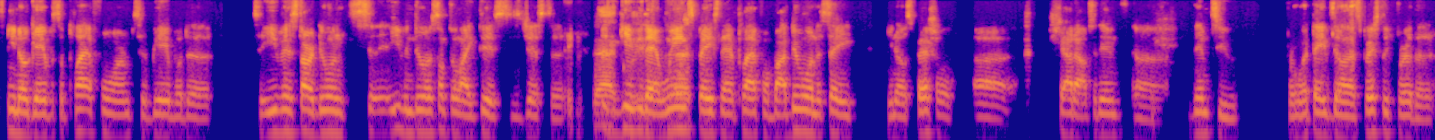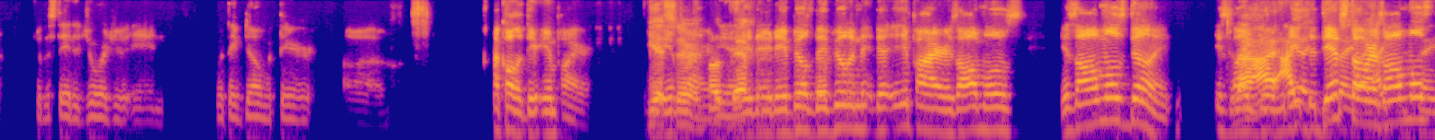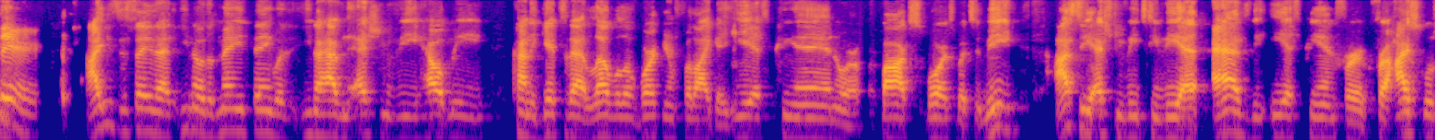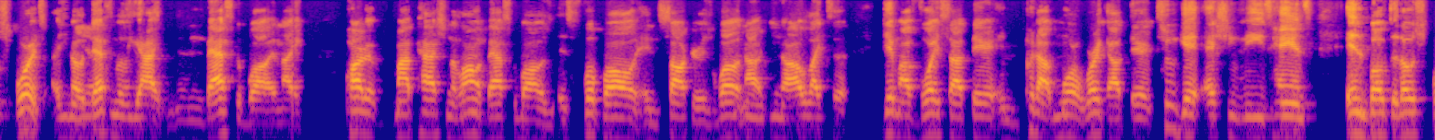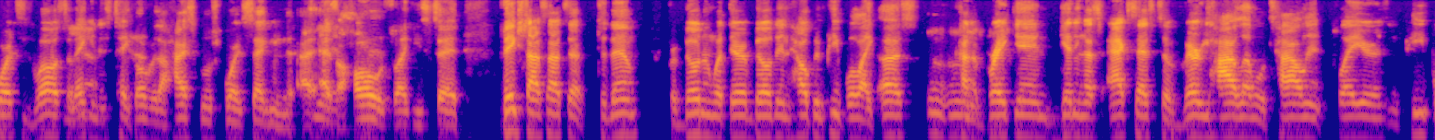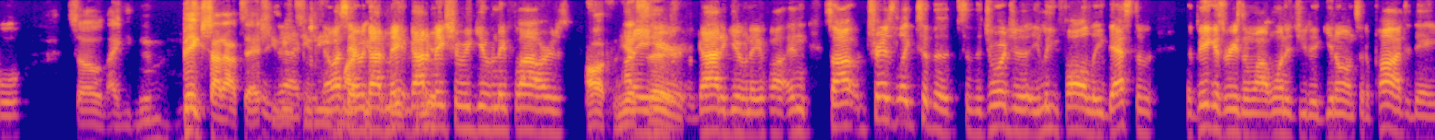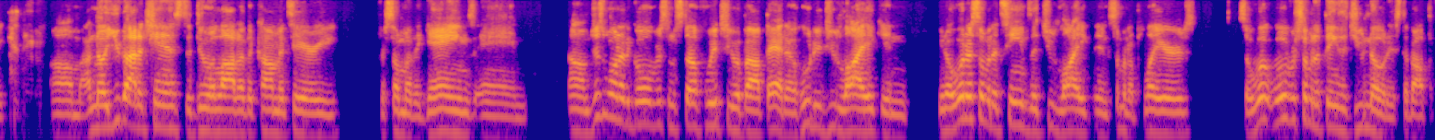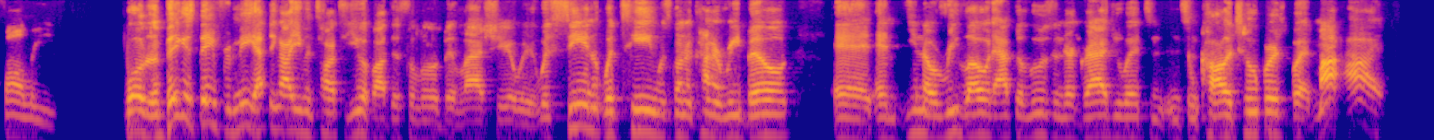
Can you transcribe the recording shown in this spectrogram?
you know, gave us a platform to be able to to even start doing even doing something like this is just to, exactly. just to give you that wing space and that platform. But I do want to say, you know, special uh, shout out to them uh, them two for what they've done, especially for the for the state of Georgia and what they've done with their um, I call it their empire. Yes, sir. Yeah, they, they, they built they building the empire is almost is almost done. It's like nah, the, I, the Death say, Star is almost say, there. I used to say that you know the main thing was you know having the SUV help me kind of get to that level of working for like a ESPN or a Fox Sports. But to me, I see SUV TV as the ESPN for for high school sports. You know, yeah. definitely in basketball and like part of my passion along with basketball is, is, football and soccer as well. And I, mm-hmm. you know, I would like to get my voice out there and put out more work out there to get SUV's hands in both of those sports as well, so yeah. they can just take over the high school sports segment uh, as a whole. So, like you said, big shouts out to, to them for building what they're building, helping people like us mm-hmm. kind of break in, getting us access to very high level talent, players, and people. So like big shout out to SUV exactly. TV. I said we gotta make gotta make sure we give them their flowers. Awesome. Yes, sir. Here. Gotta give them their flowers. And so I translate to the to the Georgia Elite Fall League. That's the the biggest reason why I wanted you to get on to the pod today. Um, I know you got a chance to do a lot of the commentary for some of the games, and um, just wanted to go over some stuff with you about that. Uh, who did you like, and you know, what are some of the teams that you liked and some of the players? So, what, what were some of the things that you noticed about the fall league? Well, the biggest thing for me, I think I even talked to you about this a little bit last year, was seeing what team was going to kind of rebuild and and you know reload after losing their graduates and, and some college hoopers. But my eye,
